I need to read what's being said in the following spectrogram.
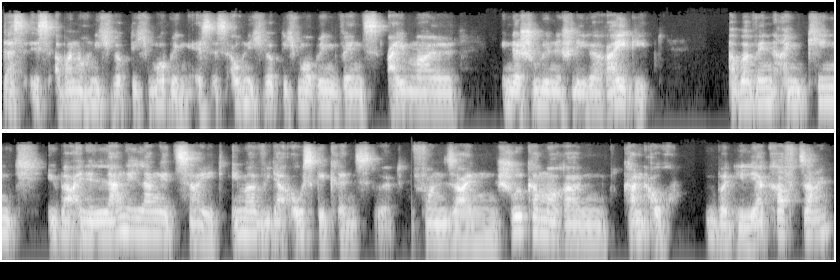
Das ist aber noch nicht wirklich Mobbing. Es ist auch nicht wirklich Mobbing, wenn es einmal in der Schule eine Schlägerei gibt. Aber wenn ein Kind über eine lange, lange Zeit immer wieder ausgegrenzt wird von seinen Schulkameraden, kann auch über die Lehrkraft sein,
